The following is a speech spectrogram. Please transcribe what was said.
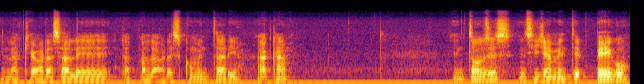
en la que ahora sale la palabra es comentario, acá. Entonces sencillamente pego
